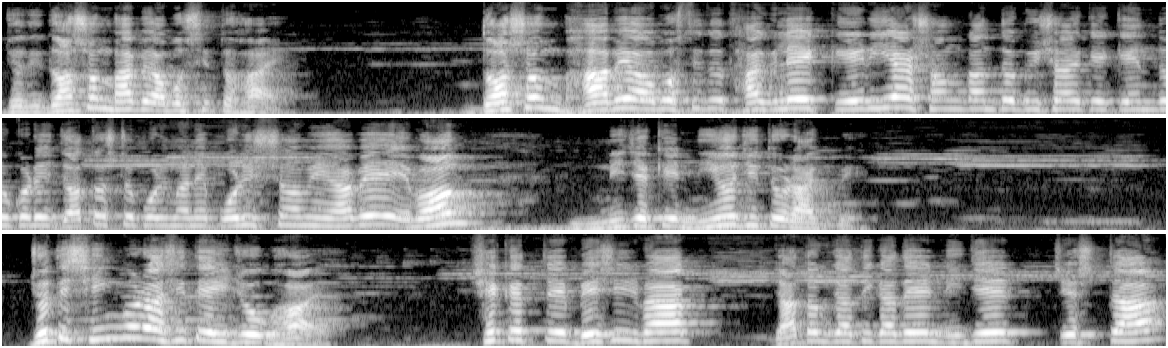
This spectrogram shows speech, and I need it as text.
যদি দশম ভাবে অবস্থিত হয় দশম ভাবে অবস্থিত থাকলে কেরিয়ার সংক্রান্ত বিষয়কে কেন্দ্র করে যথেষ্ট পরিমাণে পরিশ্রমী হবে এবং নিজেকে নিয়োজিত রাখবে। যদি সিংহ রাশিতে এই যোগ হয়, সেক্ষেত্রে বেশিরভাগ জাতক জাতিকাদের নিজের চেষ্টা,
